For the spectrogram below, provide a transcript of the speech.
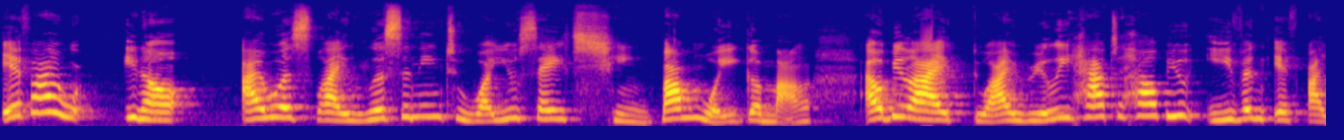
if I were, you know, I was like listening to what you say, 请帮我一个忙. I would be like, do I really have to help you even if I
